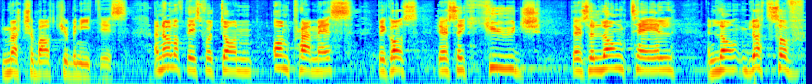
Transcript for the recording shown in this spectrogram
much about Kubernetes. And all of this was done on-premise because there's a huge, there's a long tail and long, lots of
